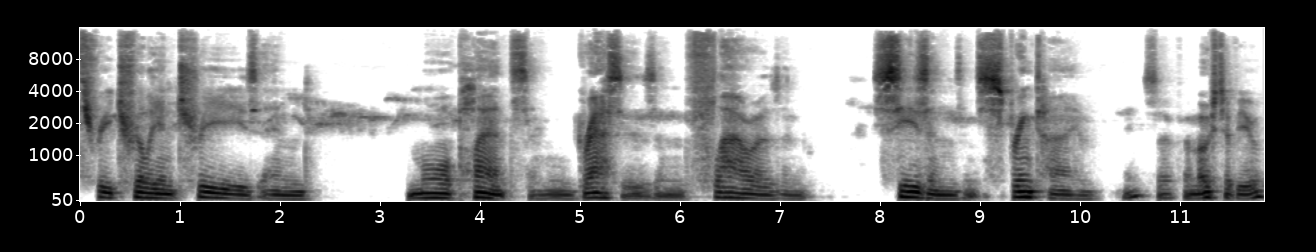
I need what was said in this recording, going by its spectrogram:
three trillion trees and more plants and grasses and flowers and seasons and springtime. Okay? So for most of you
